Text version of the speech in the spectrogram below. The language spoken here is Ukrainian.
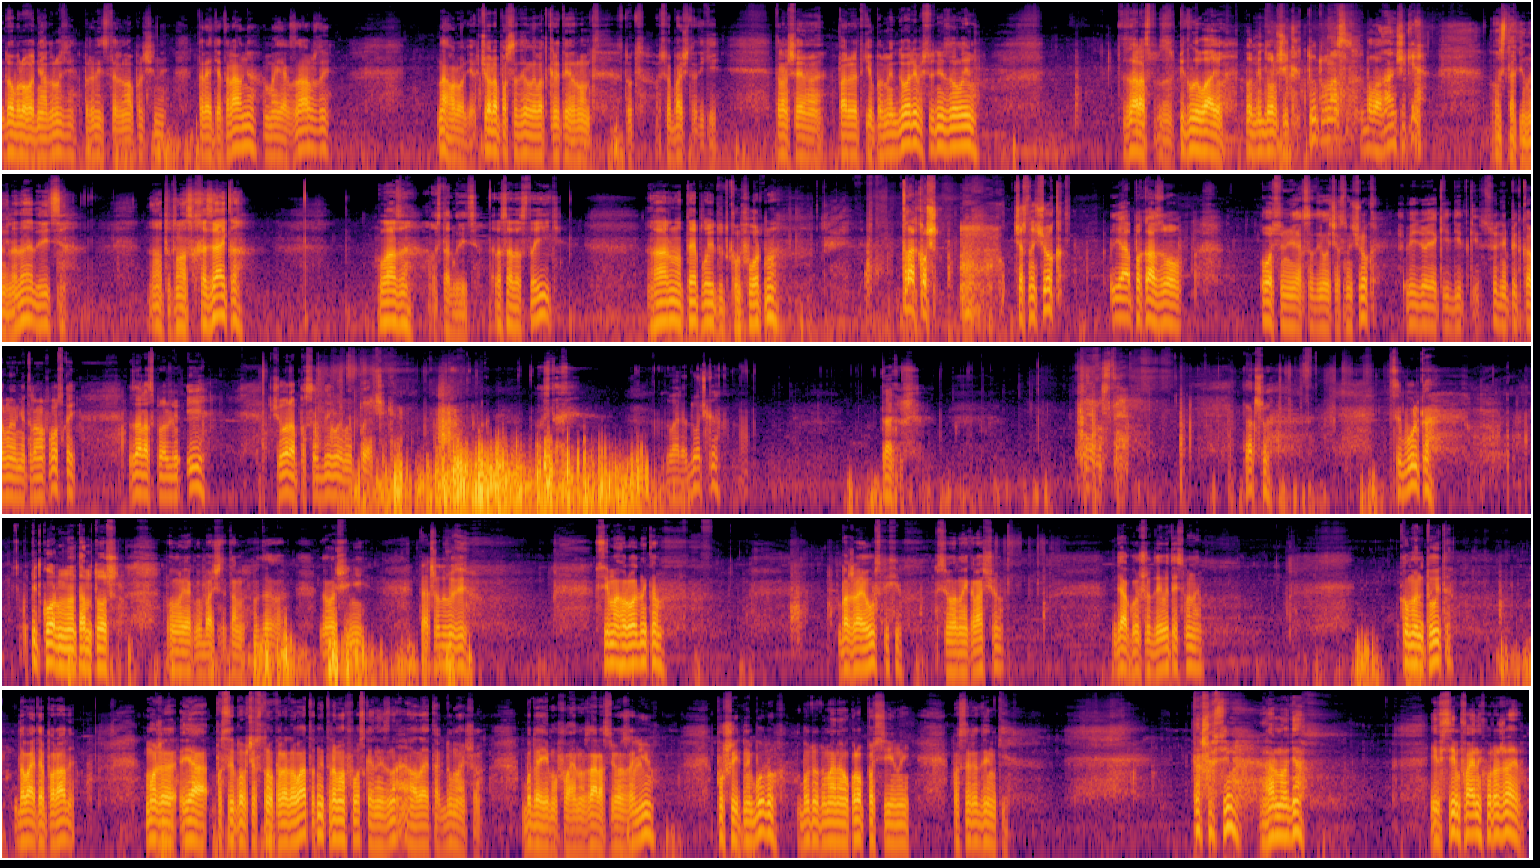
Доброго дня, друзі. Привіт з Тернопільщини. 3 травня. Ми, як завжди, на городі. Вчора посадили в відкритий ґрунт. Тут, ось бачите, такі траншеями пару рядків помідорів сьогодні залив. Зараз підливаю помідорчик. Тут у нас балаганчики. Ось так він виглядає, дивіться. А тут у нас хазяйка лаза. Ось так дивіться. Розсада стоїть. Гарно, тепло і тут комфортно. Також чесничок. Я показував осінню, як садили чесничок. Відео, які дітки. Сьогодні підкормив нітромофоской. Зараз пролю і вчора посадили ми перчик. Ось так. Два рядочка. Також. Хай росте. Так що цибулька підкормлена там теж, воно, як ви бачите, там в дал- далечині. Так що, друзі, всім огородникам бажаю успіхів, всього найкращого. Дякую, що дивитесь мене. Коментуйте, давайте поради. Може я посипав чеснок рановато нітромофоска, не знаю, але так думаю, що буде йому файно. Зараз його залью. Пушити не буду, бо тут у мене укроп посіяний посерединки. Так що всім гарного дня і всім файних урожаїв.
